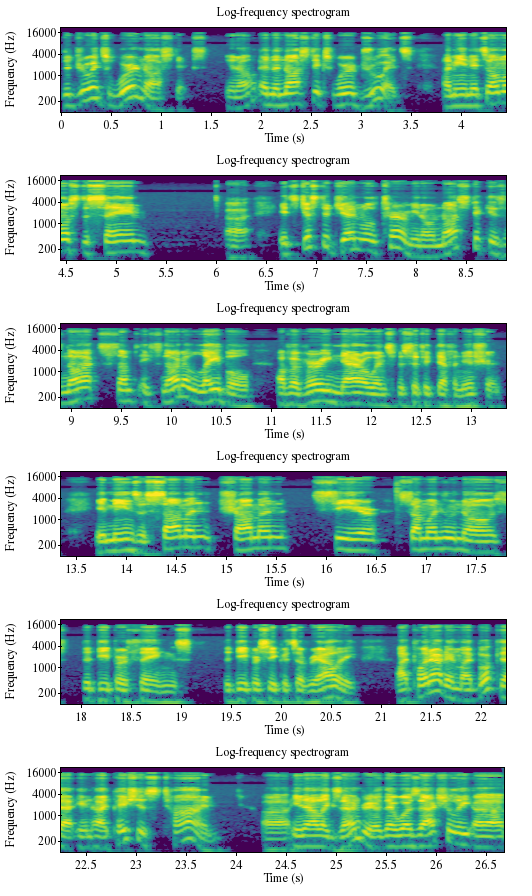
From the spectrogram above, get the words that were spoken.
The Druids were Gnostics, you know, and the Gnostics were Druids. I mean, it's almost the same. Uh, it's just a general term, you know. Gnostic is not something. It's not a label of a very narrow and specific definition. It means a shaman, shaman, seer, someone who knows the deeper things the deeper secrets of reality. I point out in my book that in Hypatia's time uh, in Alexandria, there was actually a,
